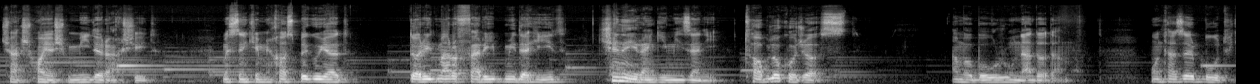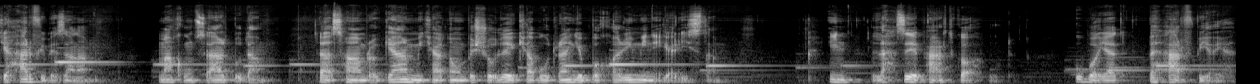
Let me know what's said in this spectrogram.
چشمهایش می درخشید مثل اینکه می‌خواست بگوید دارید مرا فریب می دهید چه نیرنگی می‌زنی؟ تابلو کجاست؟ اما به او رو ندادم. منتظر بود که حرفی بزنم. من خون سرد بودم. دست هم را گرم می کردم و به شعله کبود رنگ بخاری می نگریستم. این لحظه پرتگاه بود. او باید به حرف بیاید.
